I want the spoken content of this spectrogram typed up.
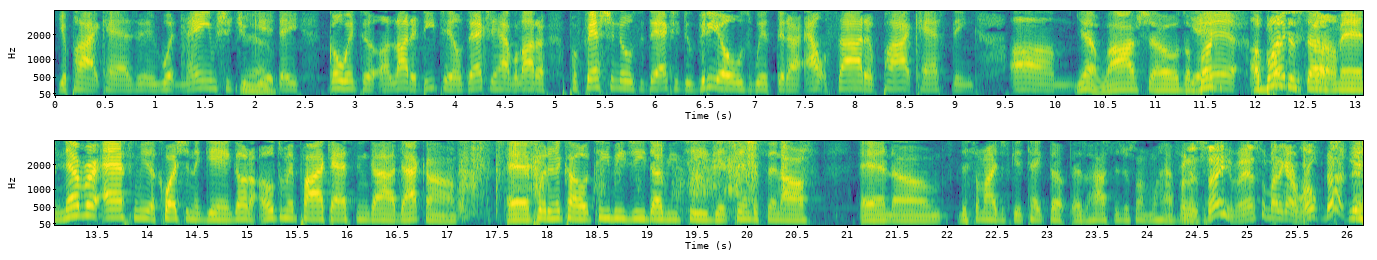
your podcast and what name should you Yeah. get. They go into a lot of details. They actually have a lot of professionals that they actually do videos with that are outside of podcasting um Yeah, live shows, a Yeah, bunch, a a, bunch, bunch of of stuff, stuff. man. Never ask me a question again. Go to ultimatepodcastingguide.com and put in the code TBGWT, get 10% off. And, um, did somebody just get taped up as a hostage or something? What happened? I'm happened? gonna say, man, somebody got roped up. yeah,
